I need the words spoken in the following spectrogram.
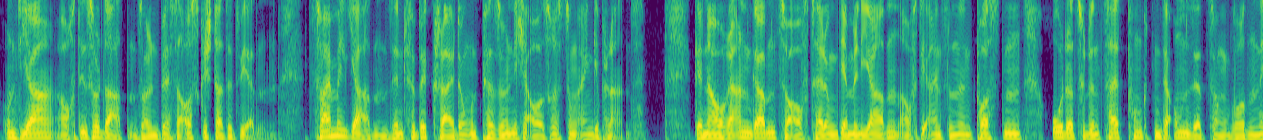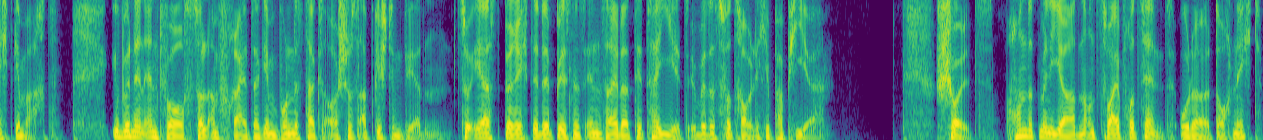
Und ja, auch die Soldaten sollen besser ausgestattet werden. Zwei Milliarden sind für Bekleidung und persönliche Ausrüstung eingeplant. Genauere Angaben zur Aufteilung der Milliarden auf die einzelnen Posten oder zu den Zeitpunkten der Umsetzung wurden nicht gemacht. Über den Entwurf soll am Freitag im Bundestagsausschuss abgestimmt werden. Zuerst berichtete Business Insider detailliert über das vertrauliche Papier. Scholz, 100 Milliarden und 2 Prozent, oder doch nicht?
